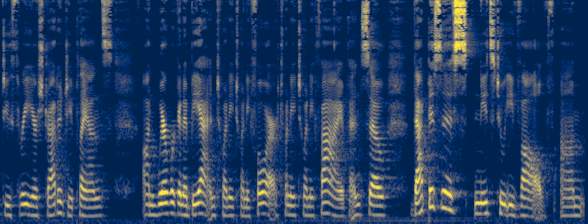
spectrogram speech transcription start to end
do three year strategy plans on where we're going to be at in 2024, 2025. And so that business needs to evolve. Um,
